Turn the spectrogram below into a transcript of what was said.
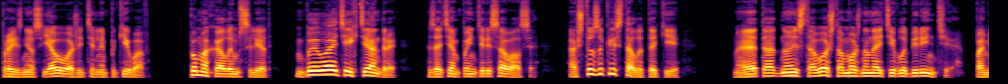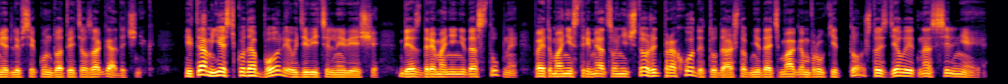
произнес я, уважительно покивав. Помахал им след. Бывайте их тиандры. Затем поинтересовался. А что за кристаллы такие? Это одно из того, что можно найти в лабиринте, помедлив секунду ответил загадочник. И там есть куда более удивительные вещи. Бездрем они недоступны, поэтому они стремятся уничтожить проходы туда, чтобы не дать магам в руки то, что сделает нас сильнее.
